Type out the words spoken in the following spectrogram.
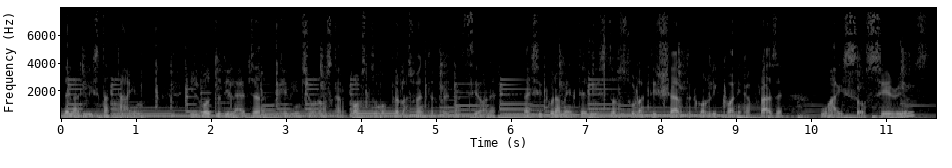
della rivista Time. Il volto di Ledger, che vince un Oscar postumo per la sua interpretazione, l'hai sicuramente visto sulla t-shirt con l'iconica frase Why so serious?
